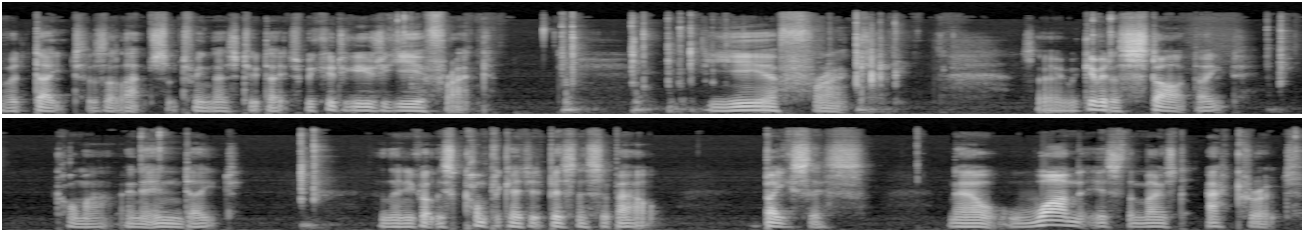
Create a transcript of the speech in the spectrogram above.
of a date has elapsed between those two dates? We could use YEARFRAC. Year frac. So we give it a start date, comma, an end date. And then you've got this complicated business about basis. Now, one is the most accurate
